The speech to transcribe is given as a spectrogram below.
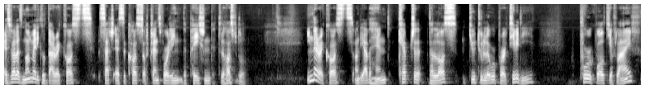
as well as non medical direct costs, such as the cost of transporting the patient to the hospital. Indirect costs, on the other hand, capture the loss due to lower productivity poor quality of life,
